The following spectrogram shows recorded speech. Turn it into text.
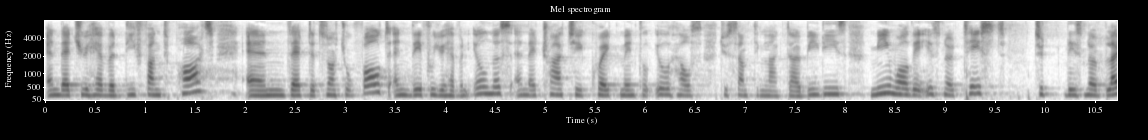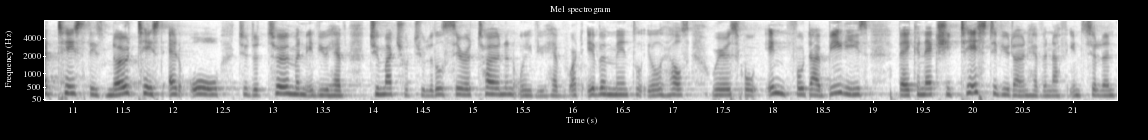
and that you have a defunct part and that it's not your fault, and therefore you have an illness, and they try to equate mental ill health to something like diabetes. Meanwhile, there is no test to, there's no blood test, there's no test at all to determine if you have too much or too little serotonin or if you have whatever mental ill health. Whereas for, in, for diabetes, they can actually test if you don't have enough insulin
